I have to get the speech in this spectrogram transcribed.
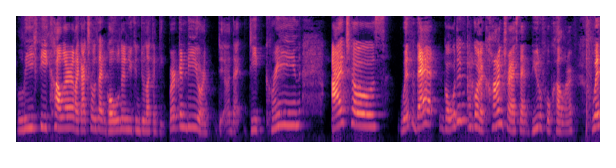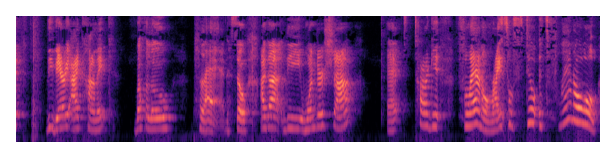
leafy color. Like I chose that golden. You can do like a deep burgundy or uh, that deep green. I chose with that golden, I'm going to contrast that beautiful color with the very iconic buffalo plaid. So I got the Wondershop at Target flannel, right? So still it's flannel.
